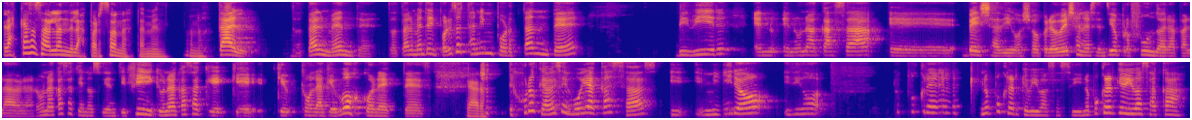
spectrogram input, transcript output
Las casas hablan de las personas también, Total, totalmente, totalmente. Y por eso es tan importante vivir en, una casa eh, bella, digo yo, pero bella en el sentido profundo de la palabra, ¿no? Una casa que nos identifique, una casa que, con la que vos conectes. Yo te juro que a veces voy a casas y, miro y digo, no puedo, creer, no puedo creer que vivas así, no puedo creer que vivas acá,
